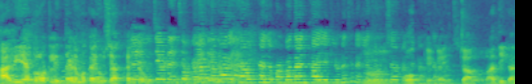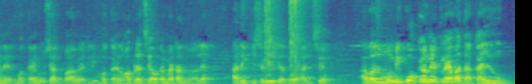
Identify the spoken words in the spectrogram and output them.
ખાવી એક રોટલી ને ત્રણ મકાઈ નું શાક ખાઈ જવું ઓકે કઈ ચાલો. નથી ને મકાઈ નું ઓકે કરવાનું. ચાલો રાધિકાને મકાઈનું શાક ભાવે એટલે મકાઈનું આપણે સેવ ટમેટાનું હાલે. આદી ખીચડી છે તો હાલ છે આ બાજુ મમ્મી કોકોનટ લાવ્યા હતા કાલનું.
